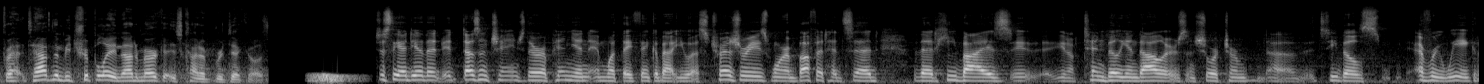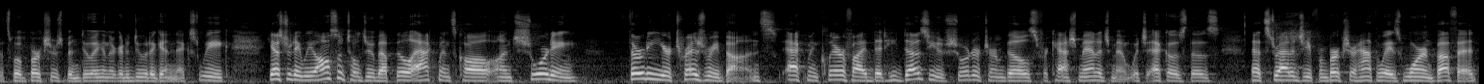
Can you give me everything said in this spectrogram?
For, to have them be AAA and not America is kind of ridiculous. Just the idea that it doesn't change their opinion in what they think about U.S. Treasuries. Warren Buffett had said that he buys, uh, you know, $10 billion in short-term uh, T-bills every week. That's what Berkshire's been doing, and they're going to do it again next week. Yesterday, we also told you about Bill Ackman's call on shorting 30 year Treasury bonds. Ackman clarified that he does use shorter term bills for cash management, which echoes those, that strategy from Berkshire Hathaway's Warren Buffett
